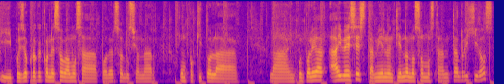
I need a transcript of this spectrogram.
y pues yo creo que con eso vamos a poder solucionar un poquito la, la impuntualidad. Hay veces, también lo entiendo, no somos tan, tan rígidos,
